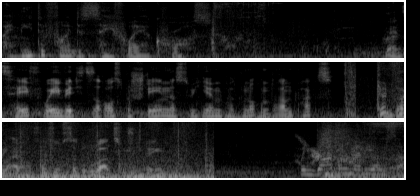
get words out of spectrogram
I need to find a safe way across. Ein Safe Way wird jetzt daraus bestehen, dass du hier ein paar Knochen dran packst und dann einfach versuchst, da drüber zu springen. Wingardium Leviosa.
